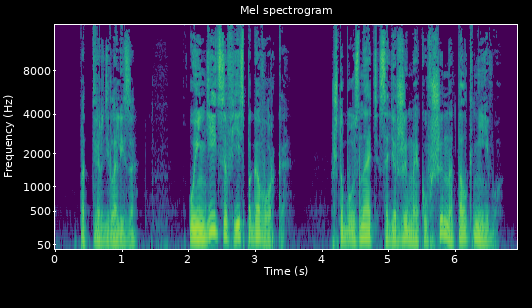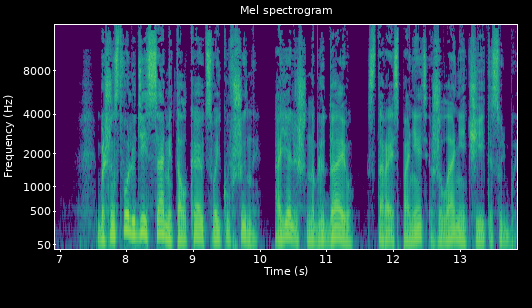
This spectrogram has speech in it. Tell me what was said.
— подтвердила Лиза. У индийцев есть поговорка. Чтобы узнать содержимое кувшина, толкни его. Большинство людей сами толкают свои кувшины, а я лишь наблюдаю, стараясь понять желание чьей-то судьбы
